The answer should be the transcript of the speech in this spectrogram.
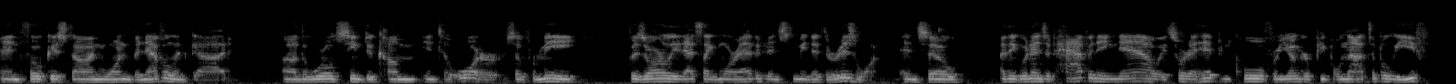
and focused on one benevolent God, uh, the world seemed to come into order. So for me, bizarrely, that's like more evidence to me that there is one. And so I think what ends up happening now, it's sort of hip and cool for younger people not to believe.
